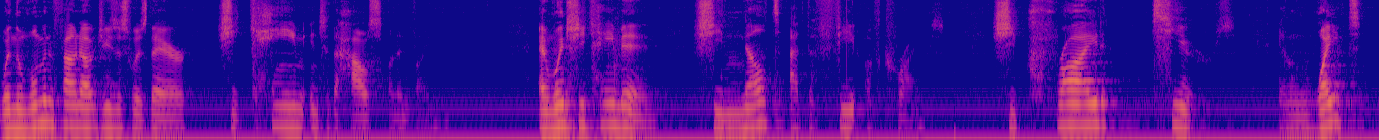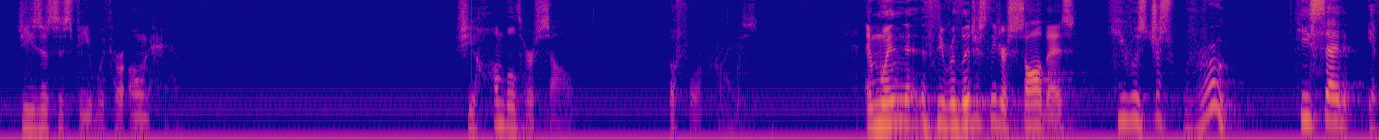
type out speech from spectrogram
When the woman found out Jesus was there, she came into the house uninvited. And when she came in, she knelt at the feet of Christ. She cried tears and wiped Jesus' feet with her own hand. She humbled herself before Christ. And when the religious leader saw this, he was just rude. He said, if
